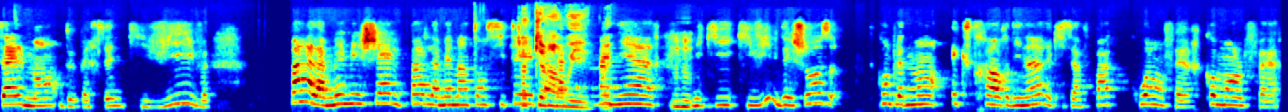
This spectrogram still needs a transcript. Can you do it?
tellement de personnes qui vivent pas à la même échelle, pas de la même intensité, pas de la même manière, mmh mais qui, qui, vivent des choses complètement extraordinaires et qui savent pas quoi en faire, comment le faire,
